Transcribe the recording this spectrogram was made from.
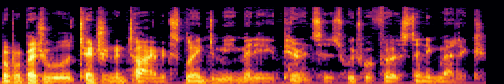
but perpetual attention and time explained to me many appearances which were first enigmatic.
